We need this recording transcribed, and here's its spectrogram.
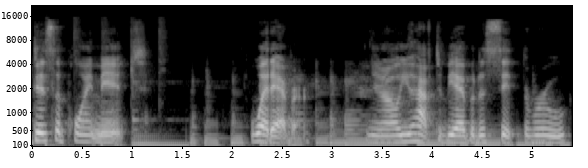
disappointment, whatever. You know, you have to be able to sit through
